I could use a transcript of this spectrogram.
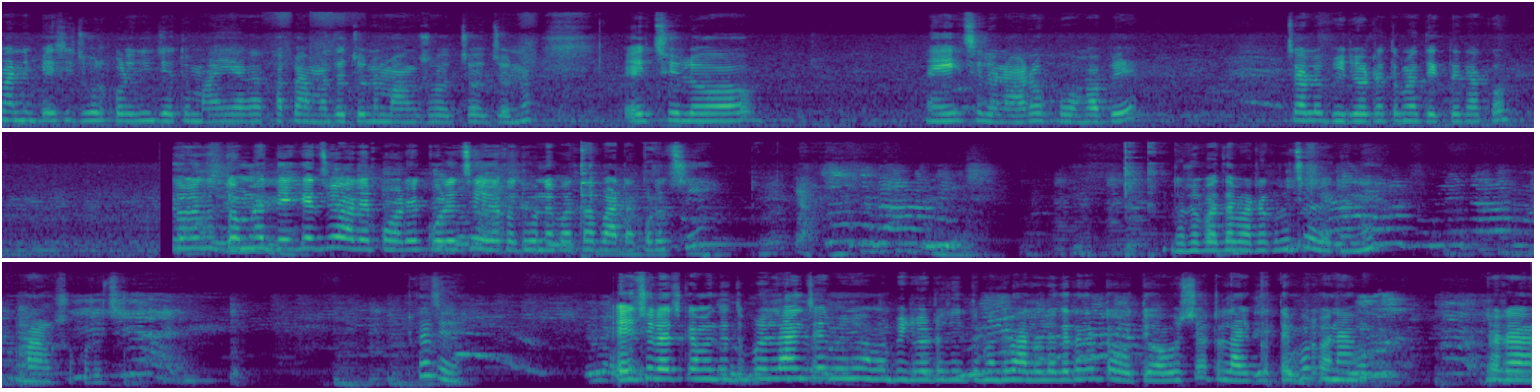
মানে বেশি ঝোল করিনি, যেহেতু মাই একা খাবে, আমাদের জন্য মাংস হচ্ছে ওর জন্য। এই ছিল এই ছিল না আরও হবে। চলো ভিডিওটা তোমরা দেখতে থাকো। তো তোমরা দেখেছ, আর পরে করেছি এরকম ধনে পাতা বাটা করেছি। ধনে পাতা বাটা করেছি, আর এখানে মাংস করেছি। ঠিক আছে? এই ছিল আজকে আমাদের দুপুরে লাঞ্চের মেনু আমার ভিডিওটা যদি তোমাদের ভালো লেগে থাকে তো অতি অবশ্যই একটা লাইক করতে ভুলবে না। টাটা।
